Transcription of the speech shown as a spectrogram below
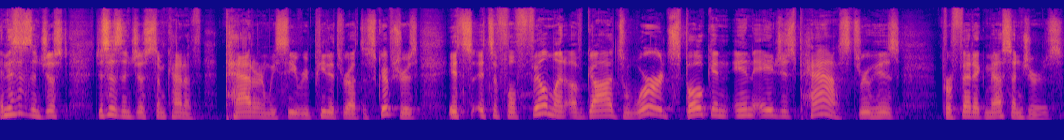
And this isn't just this isn't just some kind of pattern we see repeated throughout the scriptures. It's it's a fulfillment of God's word spoken in ages past through his prophetic messengers.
